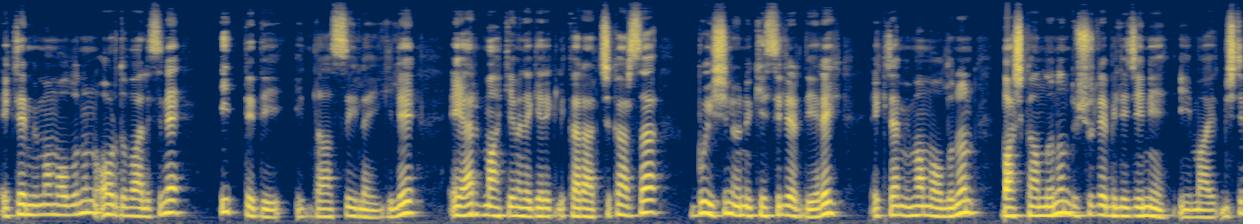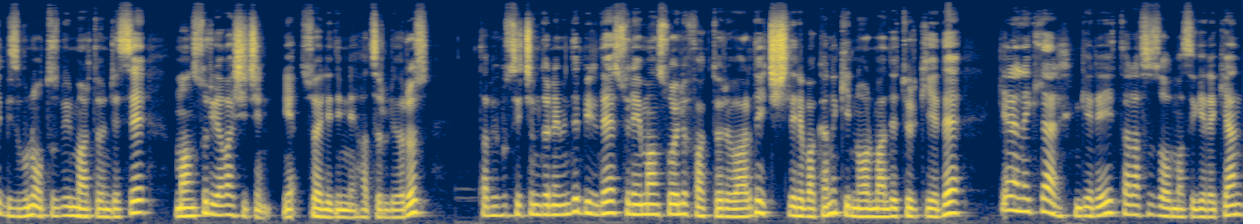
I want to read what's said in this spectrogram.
Ekrem İmamoğlu'nun ordu valisine it dediği iddiasıyla ilgili eğer mahkemede gerekli karar çıkarsa bu işin önü kesilir diyerek Ekrem İmamoğlu'nun başkanlığının düşürülebileceğini ima etmişti. Biz bunu 31 Mart öncesi Mansur Yavaş için söylediğini hatırlıyoruz. Tabi bu seçim döneminde bir de Süleyman Soylu faktörü vardı. İçişleri Bakanı ki normalde Türkiye'de gelenekler gereği tarafsız olması gereken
